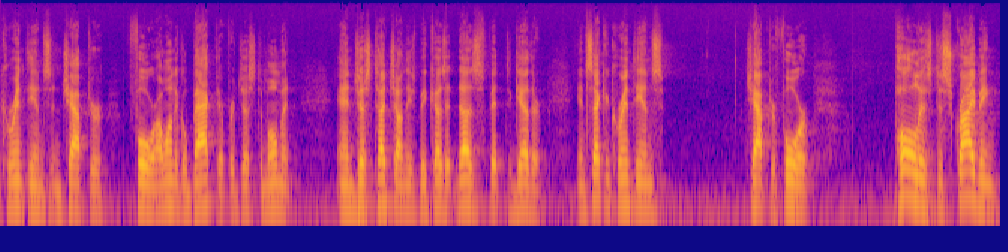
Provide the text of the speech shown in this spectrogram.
Corinthians in chapter 4. I want to go back there for just a moment and just touch on these because it does fit together. In 2 Corinthians chapter 4, Paul is describing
